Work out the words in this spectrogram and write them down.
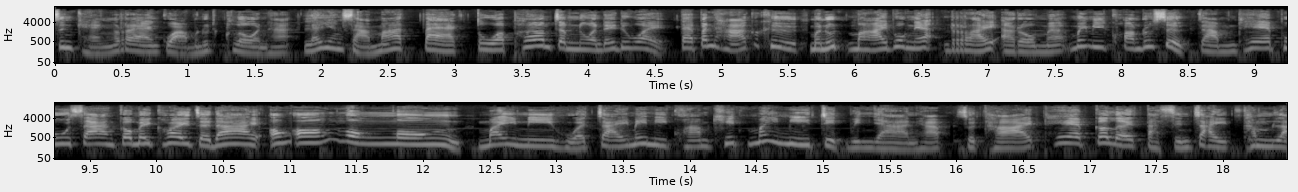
ซึ่งแข็งแรงกว่ามนุษย์โคลนฮะและยังสามารถแตกตัวเพิ่มจำนวนได้ด้วย แต่ปัญหาก็คือมนุษย์ไม้พวกนี้ไร้อารมณ์ฮะไม่มีความรู้สึกจำเทพผู้สร้างก็ไม่ค่อยจะได้อ้องอ้องงงงงไม่มีหัวใจไม่มีความคิดไม่มีจิตวิญญาณครับ สุดท้ายเทพก็เลยตัดสินใจทำล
